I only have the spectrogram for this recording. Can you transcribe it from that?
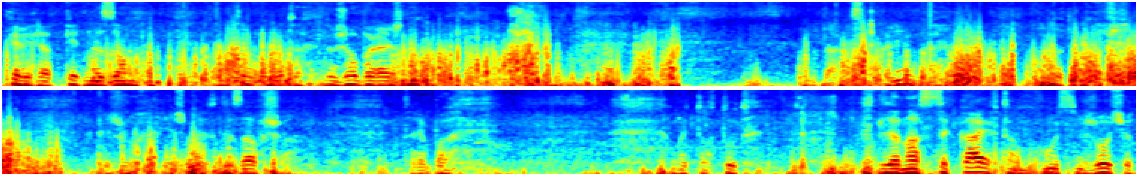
крига під низом. Там треба бути дуже обережним. Так, з колінкою. Ну то. Кажу, я ж сказав, що треба. Ми то тут для нас це кайф, там ось сніжочок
